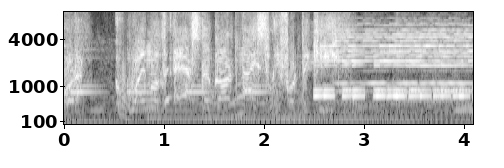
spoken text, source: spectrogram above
Why not ask the guard nicely for the key?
